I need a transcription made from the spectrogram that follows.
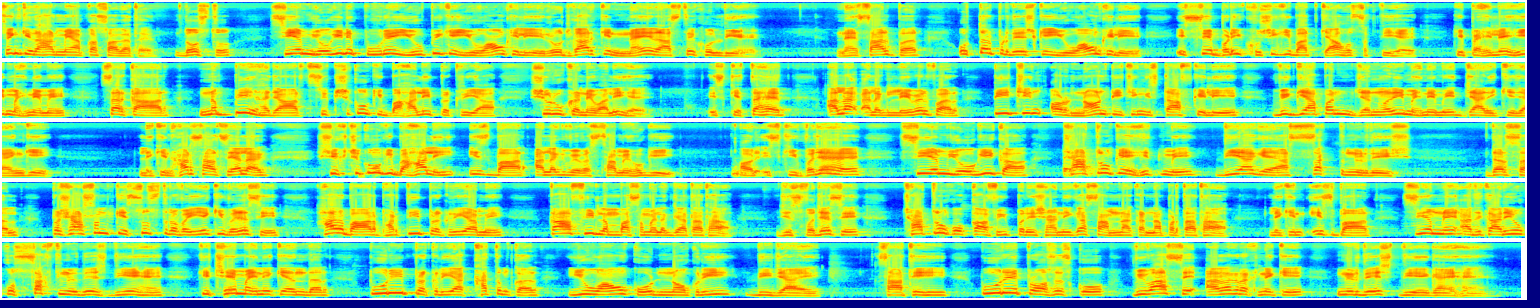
सिंह की धार में आपका स्वागत है। दोस्तों, सीएम योगी ने पूरे यूपी के युवाओं के लिए रोज़गार के नए रास्ते खोल दिए हैं। नए साल पर उत्तर प्रदेश के युवाओं के लिए इससे बड़ी खुशी की बात क्या हो सकती है कि पहले ही महीने में सरकार नब्बे हज़ार शिक्षकों की बहाली प्रक्रिया शुरू करने वाली है। इसके तहत अलग अलग लेवल पर टीचिंग और नॉन टीचिंग स्टाफ के लिए विज्ञापन जनवरी महीने में जारी किए जाएँगे। लेकिन हर साल से अलग शिक्षकों की बहाली इस बार अलग व्यवस्था में होगी। और इसकी वजह है सीएम योगी का छात्रों के हित में दिया गया सख्त निर्देश। दरअसल, प्रशासन के सुस्त रवैये की वजह से हर बार भर्ती प्रक्रिया में काफ़ी लंबा समय लग जाता था, जिस वजह से छात्रों को काफ़ी परेशानी का सामना करना पड़ता था। लेकिन इस बार सीएम ने अधिकारियों को सख्त निर्देश दिए हैं कि छह महीने के अंदर पूरी प्रक्रिया खत्म कर युवाओं को नौकरी दी जाए। साथ ही पूरे प्रोसेस को विवाद से अलग रखने के निर्देश दिए गए हैं।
